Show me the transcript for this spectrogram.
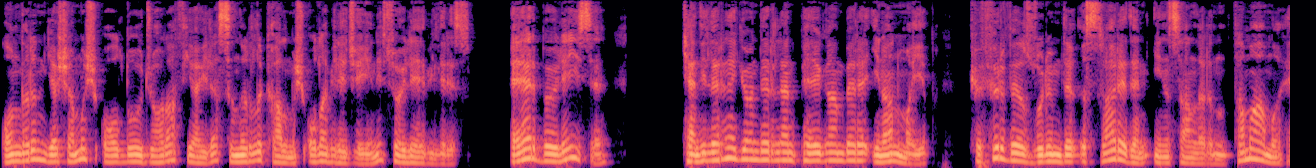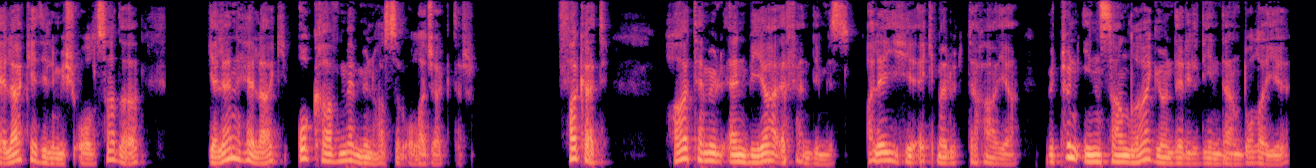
onların yaşamış olduğu coğrafyayla sınırlı kalmış olabileceğini söyleyebiliriz. Eğer böyleyse, kendilerine gönderilen peygambere inanmayıp küfür ve zulümde ısrar eden insanların tamamı helak edilmiş olsa da gelen helak o kavme münhasır olacaktır. Fakat Hatemül Enbiya Efendimiz aleyhi ekmelüttehaya bütün insanlığa gönderildiğinden dolayı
